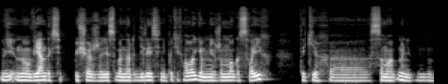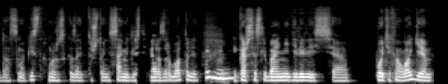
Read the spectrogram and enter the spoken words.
В, ну, в Яндексе еще же, если бы, наверное, делились не по технологиям, у них же много своих таких э, само, ну, не, ну да, самописных, можно сказать, то, что они сами для себя разработали. Mm-hmm. Мне кажется, если бы они делились по технологиям,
